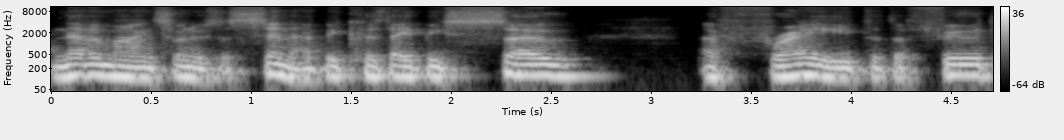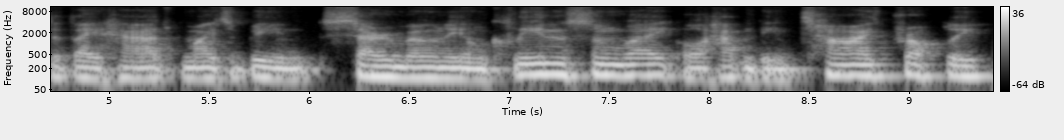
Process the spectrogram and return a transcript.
never mind someone who's a sinner, because they'd be so afraid that the food that they had might have been ceremonially unclean in some way or hadn't been tithed properly.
